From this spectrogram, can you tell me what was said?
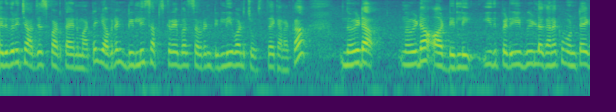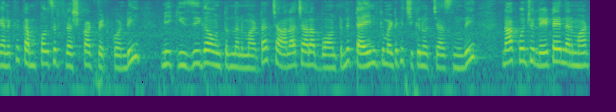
డెలివరీ ఛార్జెస్ పడతాయన్నమాట ఎవరైనా ఢిల్లీ సబ్స్క్రైబర్స్ ఎవరైనా ఢిల్లీ వాళ్ళు చూస్తే కనుక నోయిడా నోయిడా ఆర్ ఢిల్లీ ఇది పెడి వీళ్ళు కనుక ఉంటే కనుక కంపల్సరీ ఫ్రెష్ కార్డ్ పెట్టుకోండి. మీకు ఈజీగా ఉంటుందన్నమాట. చాలా చాలా బాగుంటుంది. టైంకి మటుకు చికెన్ వచ్చేస్తుంది. నాకు కొంచెం లేట్ అయిందనమాట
